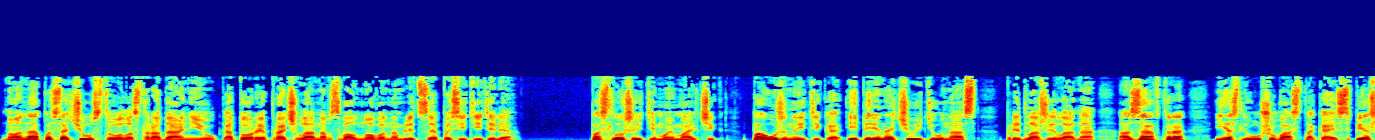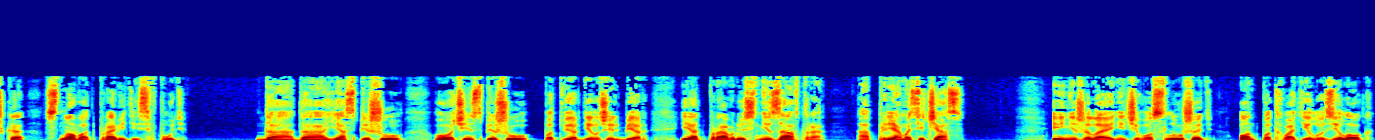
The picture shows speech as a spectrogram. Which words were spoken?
Но она посочувствовала страданию, которое прочла на взволнованном лице посетителя. «Послушайте, мой мальчик, поужинайте-ка и переночуйте у нас», — предложила она. «А завтра, если уж у вас такая спешка, снова отправитесь в путь». «Да, да, я спешу, очень спешу», — подтвердил Жильбер, «и отправлюсь не завтра, а прямо сейчас» и, не желая ничего слушать, он подхватил узелок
